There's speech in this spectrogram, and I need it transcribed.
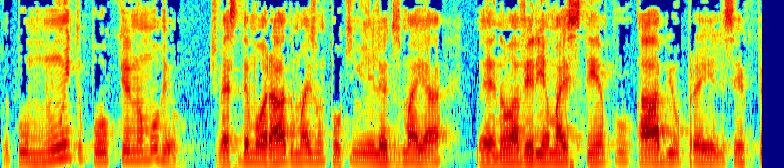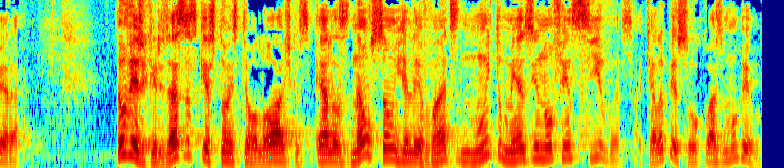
Foi por muito pouco que ele não morreu. Se tivesse demorado mais um pouquinho ele a desmaiar, é, não haveria mais tempo hábil para ele se recuperar. Então veja, queridos, essas questões teológicas, elas não são irrelevantes, muito menos inofensivas. Aquela pessoa quase morreu.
